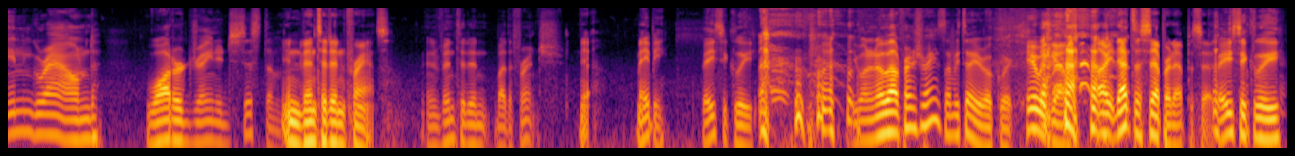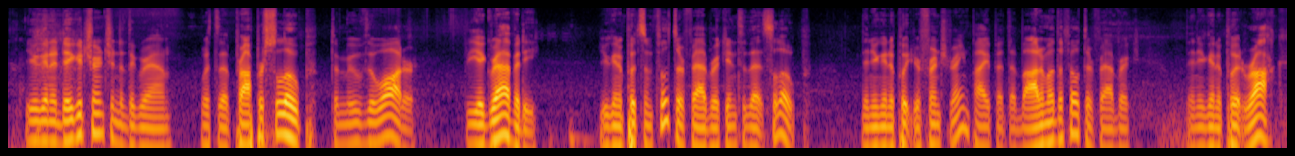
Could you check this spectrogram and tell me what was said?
in-ground water drainage system invented in France. invented in by the French. Yeah, maybe. Basically, you want to know about French drains? Let me tell you real quick. Here we go. All right, that's a separate episode. Basically, you're going to dig a trench into the ground with the proper slope to move the water via gravity. You're going to put some filter fabric into that slope. Then you're going to put your French drain pipe at the bottom of the filter fabric. Then you're going to put rock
